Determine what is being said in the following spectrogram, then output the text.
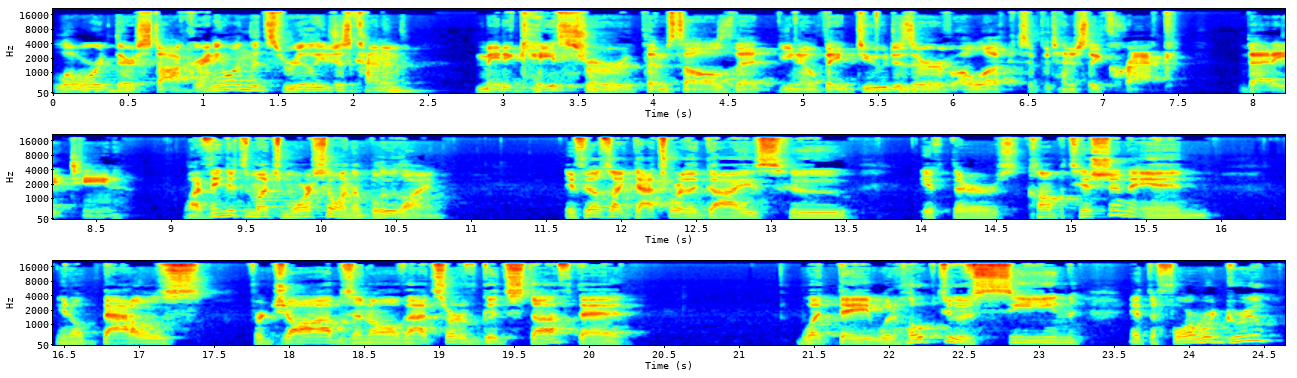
lowered their stock or anyone that's really just kind of made a case for themselves that, you know, they do deserve a look to potentially crack that 18? Well, I think it's much more so on the blue line. It feels like that's where the guys who, if there's competition in, you know, battles for jobs and all that sort of good stuff that what they would hope to have seen at the forward group,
